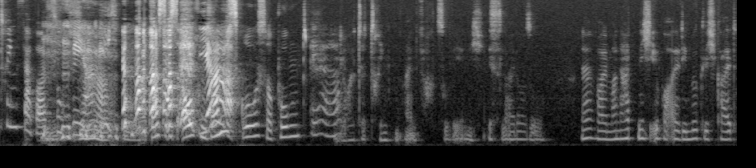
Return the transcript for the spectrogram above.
trinkst aber zu wenig. Ja, das ist auch ein Ja. ganz großer Punkt. Ja. Die Leute trinken einfach zu wenig. Ist leider so. Ne? Weil man hat nicht überall die Möglichkeit,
